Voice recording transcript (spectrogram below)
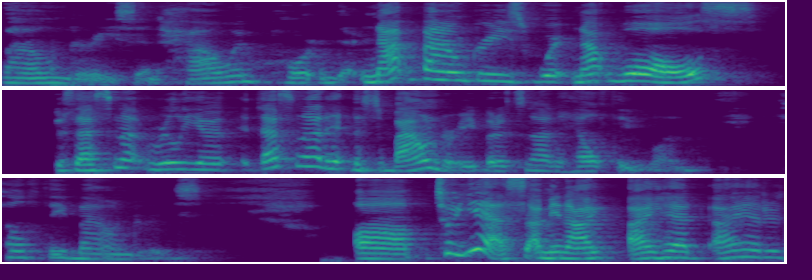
boundaries and how important they're not boundaries where not walls because that's not really a that's not it. That's a boundary, but it's not a healthy one. Healthy boundaries. Um, so yes, I mean, I I had I had a.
